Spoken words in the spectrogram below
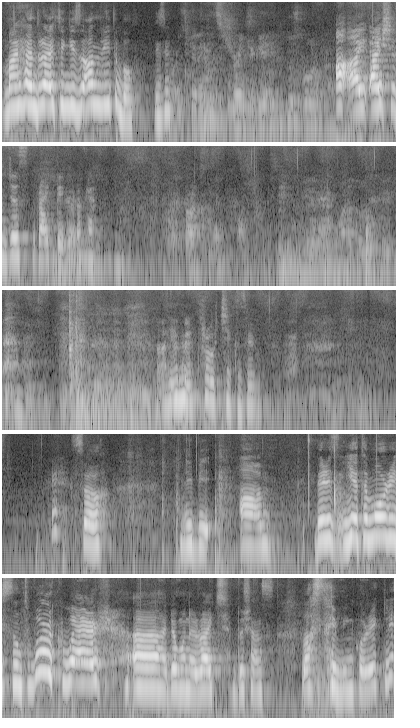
my handwriting is unreadable, is it? Oh, I, I should just write bigger, okay. I am approaching zero. Okay, so maybe um, there is yet a more recent work where uh, I don't want to write Dushan's last name incorrectly.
